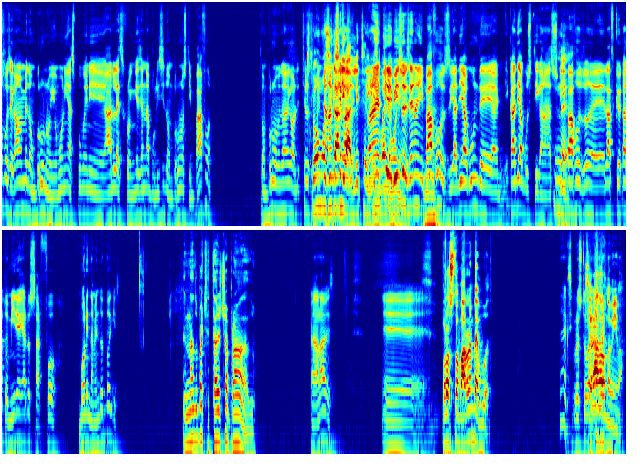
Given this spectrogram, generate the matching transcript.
όπως έκαμε με τον Μπρούνο. Η ομόνια ας πούμε είναι άλλες χρονιές για να πουλήσει τον Μπρούνο στην Πάφο. Τον Μπρούνο μετά είναι ο καλύτερος Και όμως παίκτης, ήταν αν η είσαι- καλύτερη τώρα εκεί που έρθει πάει η πίσω Ομόνια. εσέναν η Πάφος, γιατί ακούνται, ε, κάτι ακουστήκαν. Ας σου πει Ναι. η Πάφος ε, λάθη εκατομμύρια για τον Σαρφό. Μπορεί να μην το δώκεις. Ε, Να του πακετάρεις τα πράγματα του. Καταλάβες. Ε, Προς το παρόν δεν πάει πούτε. Εντάξει, προς το Σε κάθαρο παρόν. το μήνυμα.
